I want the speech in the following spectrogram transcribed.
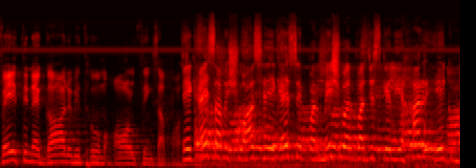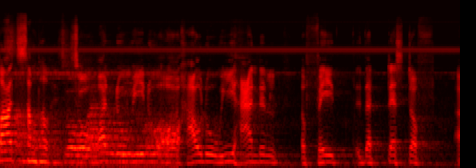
faith in a God with whom all things are possible. एक ऐसा विश्वास है एक ऐसे परमेश्वर पर जिसके लिए हर एक बात संभव है So, what do we do, or how do we handle a faith, the test of uh,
